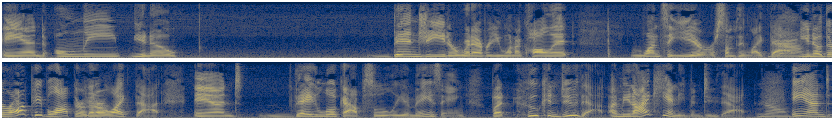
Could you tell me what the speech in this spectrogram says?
and only you know binge eat or whatever you want to call it once a year or something like that. Yeah. You know, there are people out there that are like that and they look absolutely amazing, but who can do that? I mean, I can't even do that. No. And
